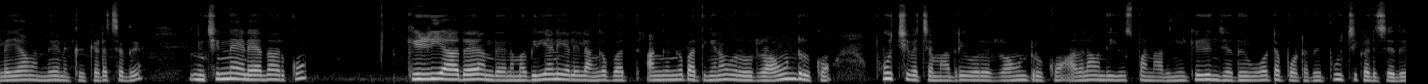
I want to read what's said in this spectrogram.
இலையாக வந்து எனக்கு கிடச்சது. சின்ன இலையாக தான் இருக்கும். கிழியாத அந்த நம்ம பிரியாணி இலையில் அங்கே பாத் அங்கங்கே பார்த்தீங்கன்னா ஒரு ஒரு ரவுண்ட் இருக்கும். பூச்சி வச்ச மாதிரி ஒரு ரவுண்ட் இருக்கும். அதெல்லாம் வந்து யூஸ் பண்ணாதீங்க. கிழிஞ்சது ஓட்டை போட்டது பூச்சி கடிச்சது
